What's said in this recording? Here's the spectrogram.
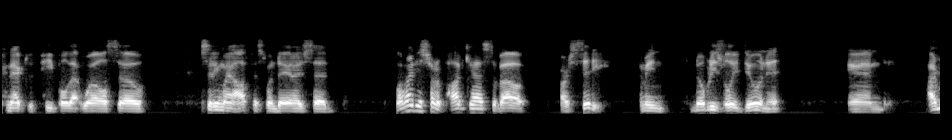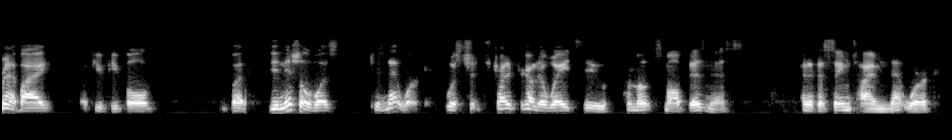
connect with people that well. So, sitting in my office one day, and I said, "Why don't I just start a podcast about our city?" I mean, nobody's really doing it, and I ran it by a few people, but the initial was to network, was to, try to figure out a way to promote small business, and at the same time network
